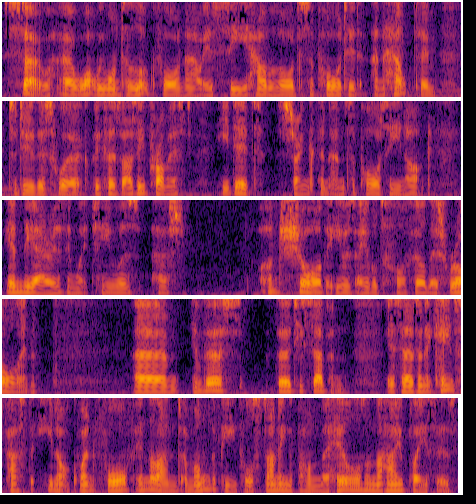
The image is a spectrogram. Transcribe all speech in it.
So, uh, what we want to look for now is see how the Lord supported and helped him to do this work, because as he promised, he did strengthen and support Enoch in the areas in which he was uh, unsure that he was able to fulfill this role in. Um, in verse 37, it says, And it came to pass that Enoch went forth in the land among the people, standing upon the hills and the high places,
